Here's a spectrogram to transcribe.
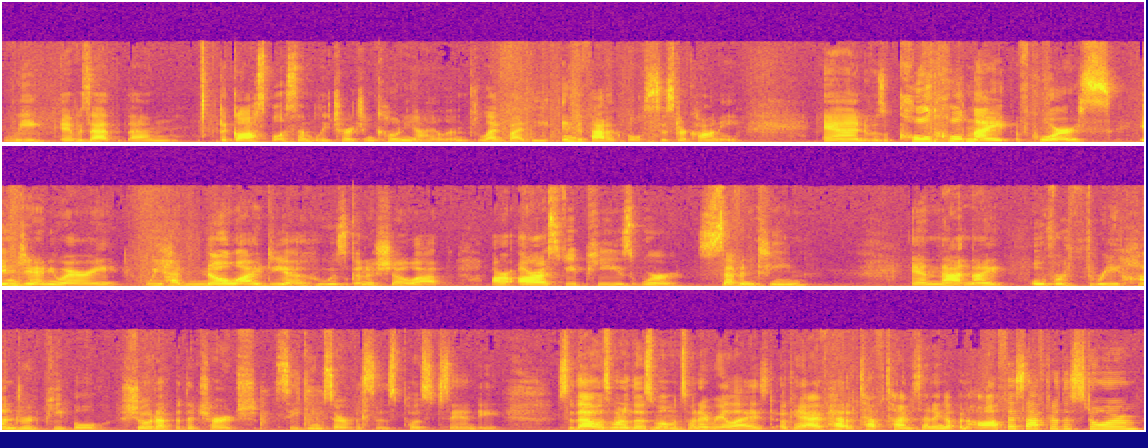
we it was at um, the Gospel Assembly Church in Coney Island, led by the indefatigable Sister Connie. And it was a cold, cold night, of course, in January. We had no idea who was going to show up. Our RSVPs were 17. And that night, over 300 people showed up at the church seeking services post Sandy. So that was one of those moments when I realized okay, I've had a tough time setting up an office after the storm,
